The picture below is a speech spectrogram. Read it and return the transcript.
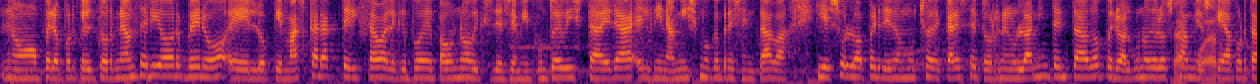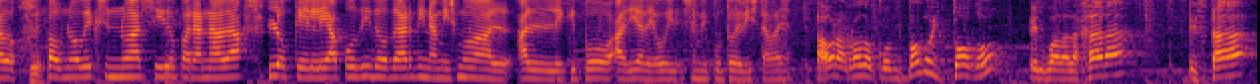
No, pero porque el torneo anterior, Vero, eh, lo que más caracterizaba al equipo de Paunovic desde mi punto de vista era el dinamismo que presentaba y eso lo ha perdido mucho de cara a este torneo. Lo han intentado, pero alguno de los De cambios acuerdo. que ha aportado Paunovic no ha sido para nada lo que le ha podido dar dinamismo al, al equipo a día de hoy, desde mi punto de vista, vaya. Ahora, Rodo, con todo y todo, el Guadalajara está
